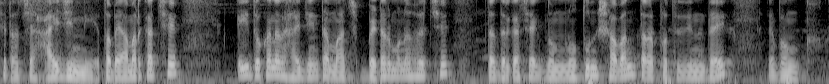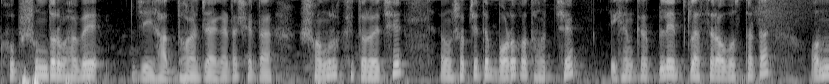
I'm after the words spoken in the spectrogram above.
সেটা হচ্ছে হাইজিন নিয়ে। তবে আমার কাছে এই দোকানের হাইজিনটা মাছ বেটার মনে হয়েছে। তাদের কাছে একদম নতুন সাবান তারা প্রতিদিন দেয় এবং খুব সুন্দরভাবে যে হাত ধোয়ার জায়গাটা সেটা সংরক্ষিত রয়েছে। এবং সবচেয়ে বড় কথা হচ্ছে, এখানকার প্লেট গ্লাসের অবস্থাটা অন্য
